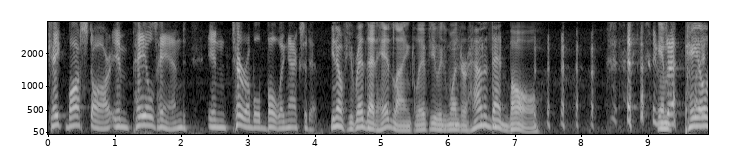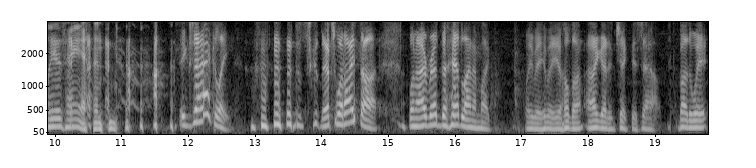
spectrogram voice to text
Cake Boss star impales hand in terrible bowling accident. You know, if you read that headline, Cliff, you would wonder how did that ball impale his hand? exactly. That's, what I thought. When I read the headline, I'm like, wait, wait, wait, hold on. I got to check this out. By the way,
